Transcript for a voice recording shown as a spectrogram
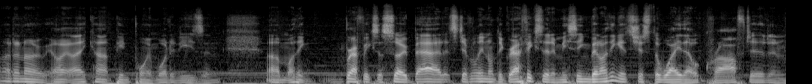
I don't know. I, I can't pinpoint what it is, and um, I think graphics are so bad. It's definitely not the graphics that are missing, but I think it's just the way they were crafted, and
